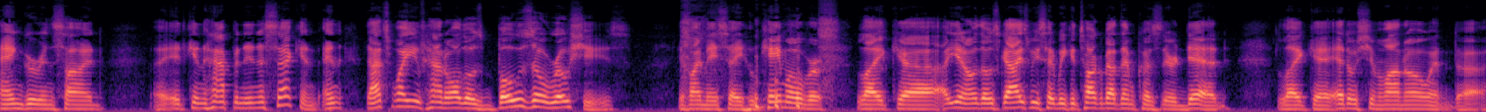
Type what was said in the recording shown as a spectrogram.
anger inside. Uh, it can happen in a second. And that's why you've had all those bozo roshis, if I may say, who came over, like, uh, you know, those guys we said we could talk about them because they're dead, like uh, Eido Shimano and. Uh,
